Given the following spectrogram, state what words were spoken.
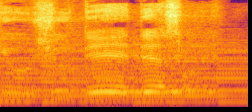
You did this one.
